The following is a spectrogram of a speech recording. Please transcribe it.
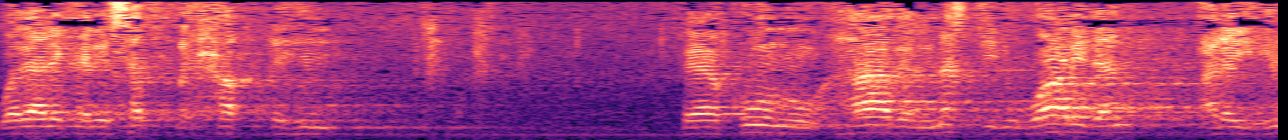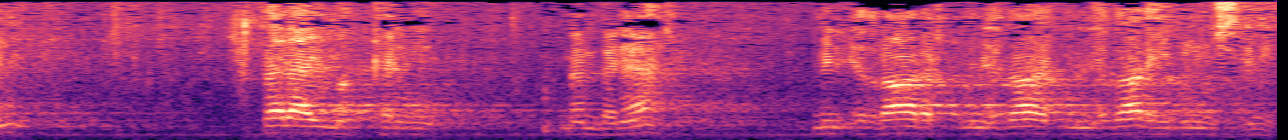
وذلك لسبق حقهم. فيكون هذا المسجد واردا عليهم فلا يمكن من بناه من إضراره من إضراره من إضراره بالمسلمين.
